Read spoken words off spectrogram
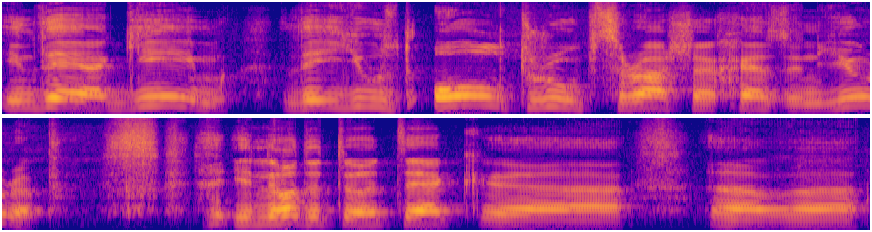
in their game, they used all troops Russia has in Europe in order to attack uh, uh, uh,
